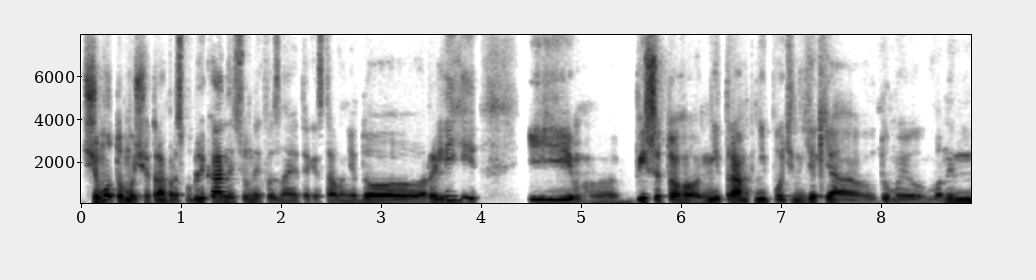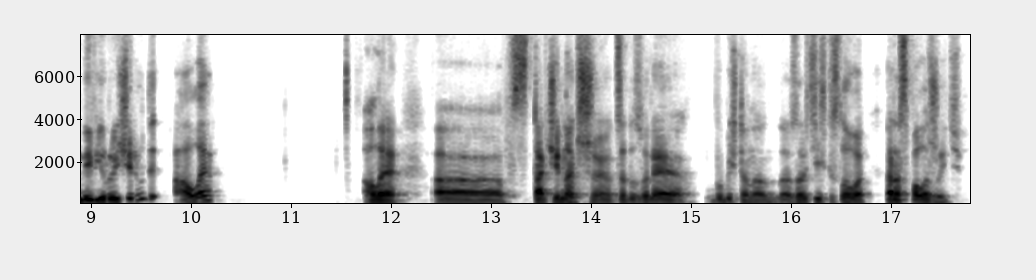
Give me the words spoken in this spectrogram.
чому тому, що Трамп республіканець, у них ви знаєте, яке ставлення до релігії. І е, більше того, ні Трамп, ні Путін, як я думаю, вони не віруючі люди, але але е, так чи інакше, це дозволяє, вибачте на за російське слово, розположить е,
